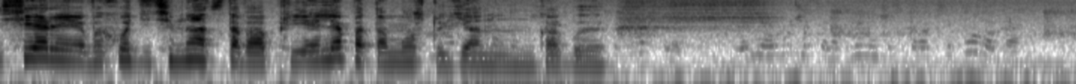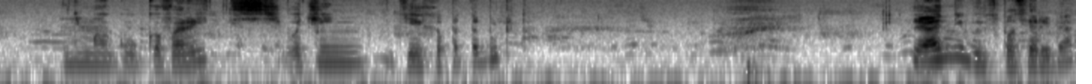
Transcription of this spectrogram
серия выходит 17 апреля, потому что я, ну, как бы... Не могу говорить очень тихо, потому что... Я не выспался, ребят.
